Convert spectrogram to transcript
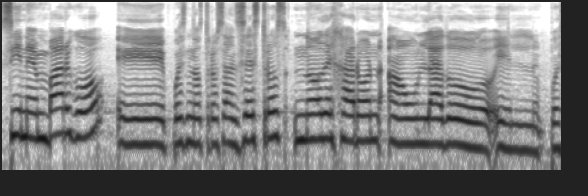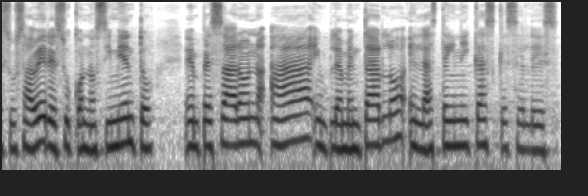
Sin embargo, eh, pues nuestros ancestros no dejaron a un lado el, pues sus saberes, su conocimiento. Empezaron a implementarlo en las técnicas que se les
